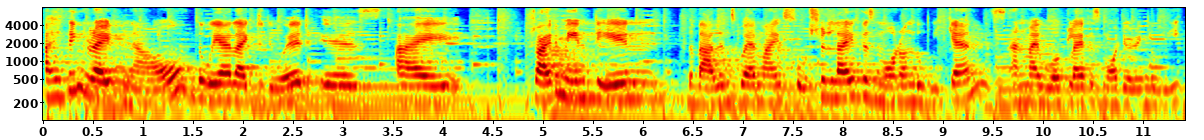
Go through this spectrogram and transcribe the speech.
I think right now the way i like to do it is i try to maintain the balance where my social life is more on the weekends and my work life is more during the week.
